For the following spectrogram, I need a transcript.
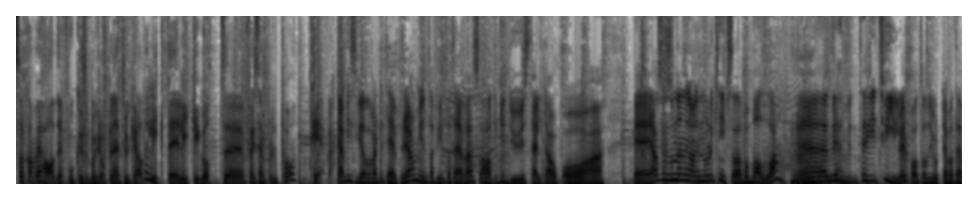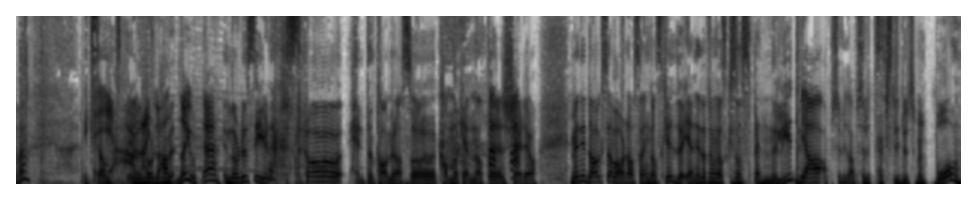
så kan vi ha det fokuset på kroppen. Jeg tror ikke jeg hadde likt det like godt f.eks. for eksempel på TV. Ja, Hvis vi hadde vært et TV-program, Juntafil på TV, så hadde ikke du stelt deg opp og eh, ja, Sånn som denne gangen hvor du knipsa deg på balla. Eh, jeg, jeg tviler vel på at du hadde gjort det på TV. Ikke sant? Ja, nei, du hadde nå gjort det. Når du sier det, så hent et kamera, så kan nok hende at det skjer det òg. Men i dag så var det altså en ganske Du er enig i at det var en ganske sånn spennende lyd? Ja, absolutt. absolutt. Hørtes litt ut som et bål.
